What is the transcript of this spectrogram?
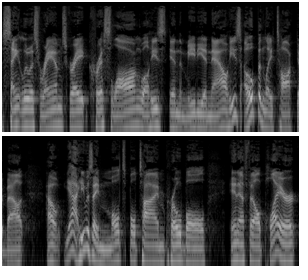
St. Louis Rams great Chris Long? Well, he's in the media now. He's openly talked about how, yeah, he was a multiple time Pro Bowl NFL player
